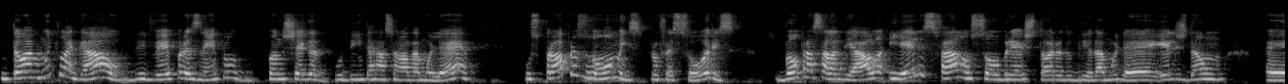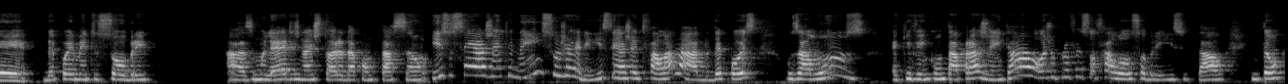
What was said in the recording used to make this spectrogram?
Então, é muito legal de ver, por exemplo, quando chega o Dia Internacional da Mulher, os próprios homens professores vão para a sala de aula e eles falam sobre a história do Dia da Mulher, eles dão é, depoimentos sobre as mulheres na história da computação, isso sem a gente nem sugerir, sem a gente falar nada. Depois, os alunos é que vêm contar para a gente, ah, hoje o professor falou sobre isso e tal. Então,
